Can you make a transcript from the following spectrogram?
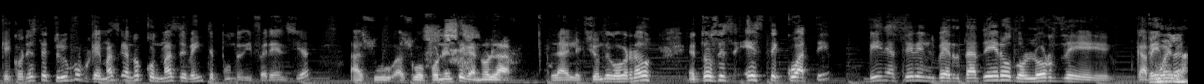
que con este triunfo, porque además ganó con más de 20 puntos de diferencia a su, a su oponente, ganó la, la elección de gobernador. Entonces, este cuate viene a ser el verdadero dolor de cabeza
